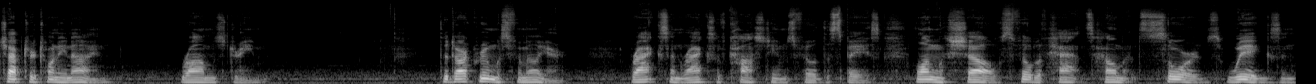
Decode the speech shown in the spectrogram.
Chapter 29 Rom's Dream The dark room was familiar. Racks and racks of costumes filled the space, along with shelves filled with hats, helmets, swords, wigs, and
